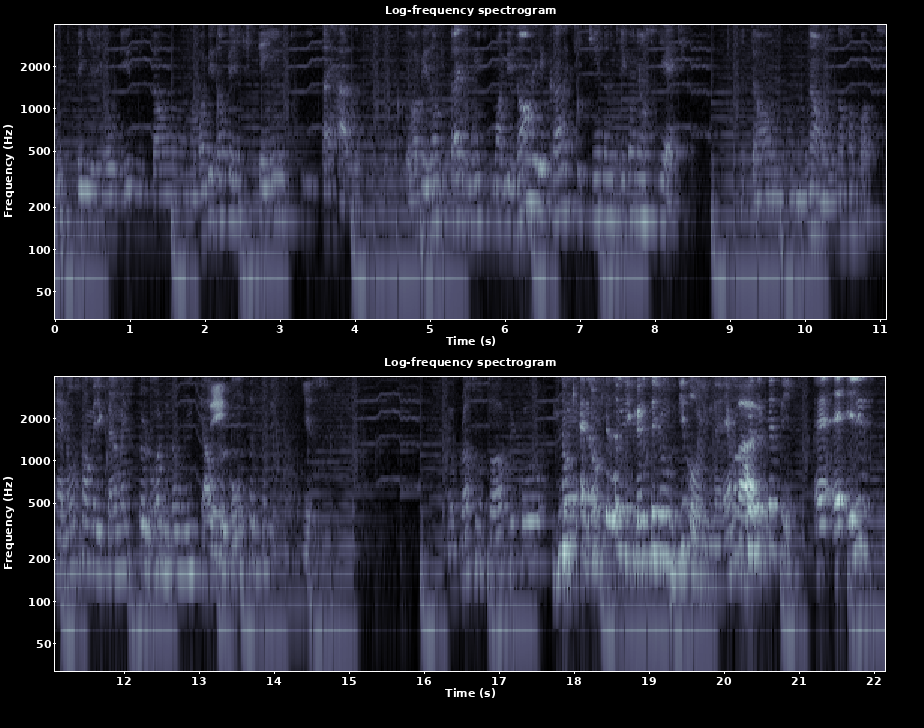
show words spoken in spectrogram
muito bem desenvolvido, então é uma visão que a gente tem que está errada. É uma visão que traz muito uma visão americana que se tinha da antiga União Soviética. Então, não, eles não são pobres. É, não só americano, mas se tornou uma visão mundial Sim. por conta dos americanos. Isso. O próximo tópico. Não que, não que os americanos sejam os vilões, né? É uma Claro. coisa que assim, é- é, eles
